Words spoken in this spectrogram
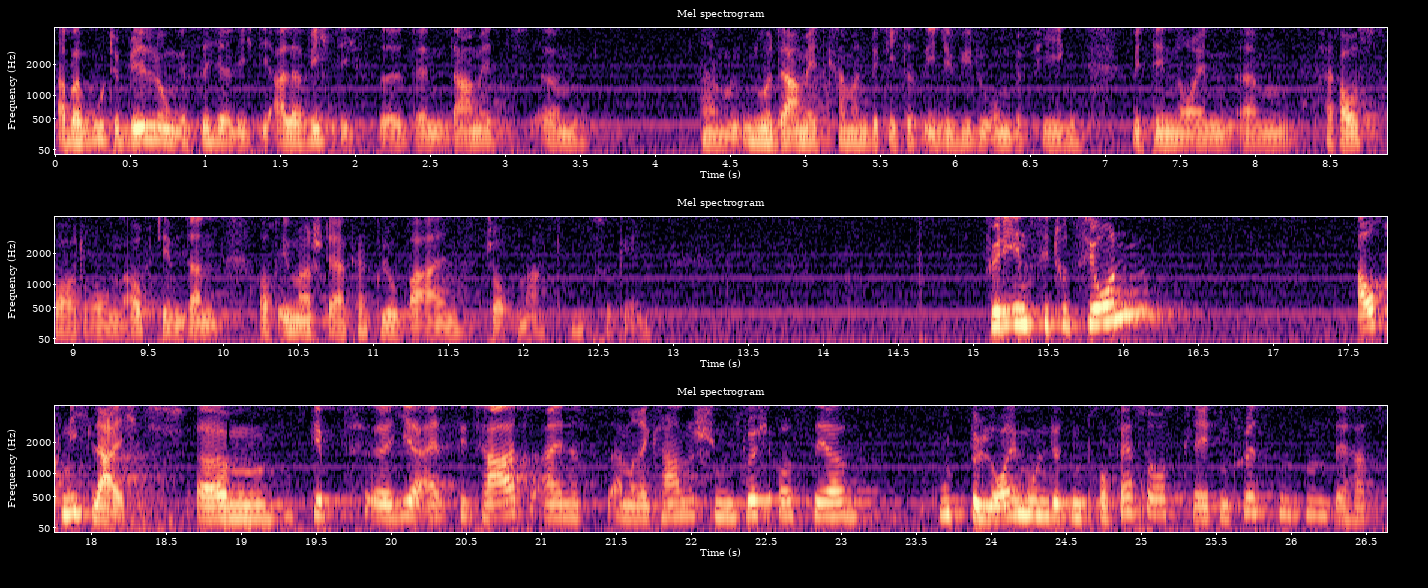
aber gute Bildung ist sicherlich die allerwichtigste, denn damit, ähm, ähm, nur damit kann man wirklich das Individuum befähigen, mit den neuen ähm, Herausforderungen auf dem dann auch immer stärker globalen Jobmarkt umzugehen. Für die Institutionen auch nicht leicht. Ähm, es gibt äh, hier ein Zitat eines amerikanischen, durchaus sehr gut beleumundeten Professors, Clayton Christensen, der hat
